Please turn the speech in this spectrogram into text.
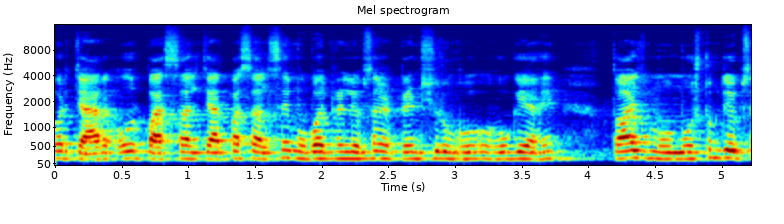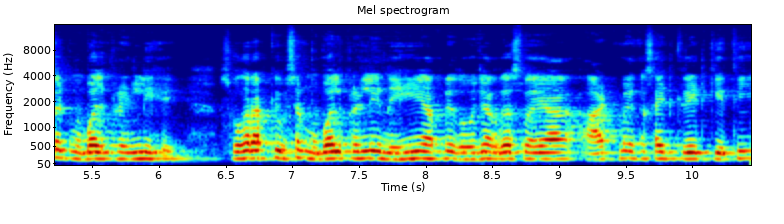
और चार और पाँच साल चार पाँच साल से मोबाइल फ्रेंडली वेबसाइट ट्रेंड शुरू हो, हो गया है तो आज most of the website mobile friendly है। सो अगर आपकी वेबसाइट मोबाइल फ्रेंडली नहीं है, आपने 2010 या आठ में एक साइट क्रिएट की थी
